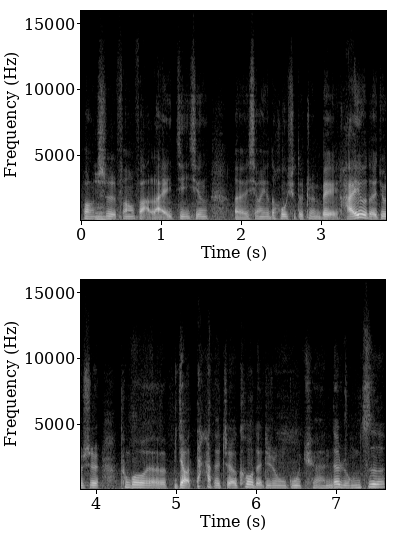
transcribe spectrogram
方式方法来进行呃相应的后续的准备。还有的就是通过比较大的折扣的这种股权的融资，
